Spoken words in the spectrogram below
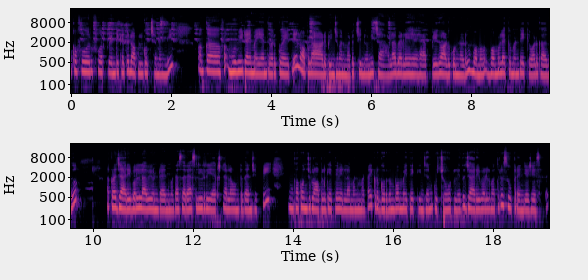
ఒక ఫోర్ ఫోర్ ట్వంటీకి అయితే లోపలికి వచ్చామండి. ఒక మూవీ టైం అయ్యేంత వరకు అయితే లోపల ఆడిపించమన్నమాట. చిన్నుని చాలా భలే హ్యాపీగా ఆడుకున్నాడు. బొమ్మ బొమ్మలు ఎక్కమంటే ఎక్కేవాడు కాదు. అక్కడ జారీబల్లు అవి ఉంటాయన్నమాట. సరే అసలు రియాక్షన్ ఎలా ఉంటుందని చెప్పి ఇంకా కొంచెం లోపలికి అయితే వెళ్ళామన్నమాట. ఇక్కడ గుర్రం బొమ్మ అయితే ఎక్కించాను కూర్చోవట్లేదు. జారీబల్లు మాత్రం సూపర్ ఎంజాయ్ చేశాడు.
